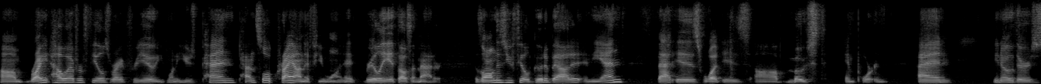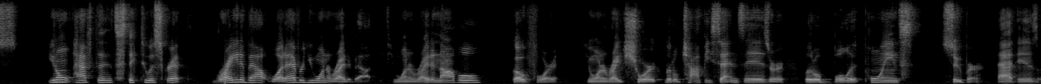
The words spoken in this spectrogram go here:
um, write however feels right for you you want to use pen pencil crayon if you want it really it doesn't matter as long as you feel good about it in the end that is what is uh, most important and you know there's you don't have to stick to a script write about whatever you want to write about. If you want to write a novel, go for it. If you want to write short, little choppy sentences or little bullet points, super. That is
